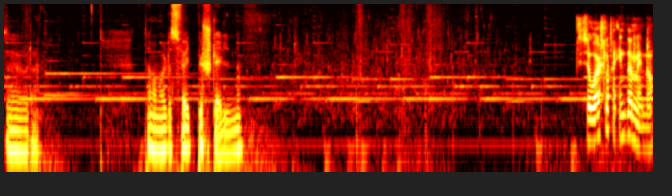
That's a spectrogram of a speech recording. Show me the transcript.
So, da. Da wir mal das Feld bestellen, ne? Diese Arschloch Endermänner.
